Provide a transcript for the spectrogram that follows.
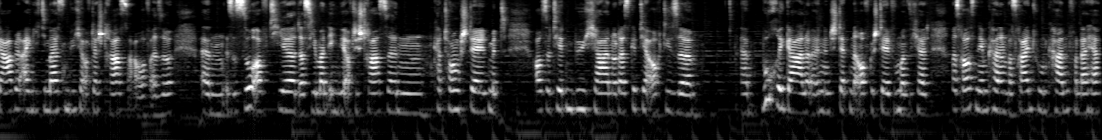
gabel eigentlich die meisten Bücher auf der Straße auf. Also ähm, es ist so oft hier, dass jemand irgendwie auf die Straße einen Karton stellt mit aussortierten Büchern oder es gibt ja auch diese äh, Buchregale in den Städten aufgestellt, wo man sich halt was rausnehmen kann und was reintun kann. Von daher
